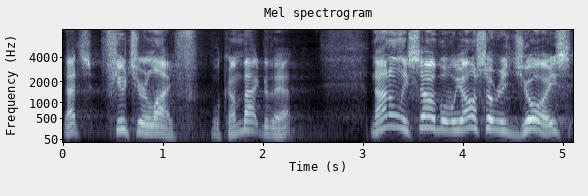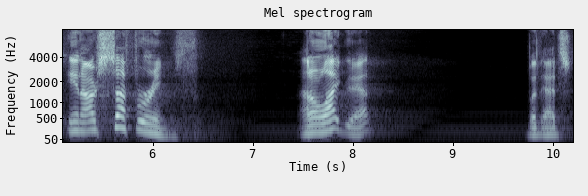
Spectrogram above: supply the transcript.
That's future life. We'll come back to that. Not only so, but we also rejoice in our sufferings. I don't like that, but that's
